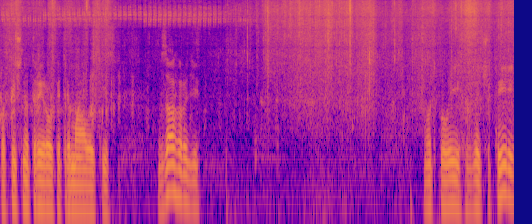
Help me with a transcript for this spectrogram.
фактично три роки тримали кіз в загороді. От коли їх вже чотири,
